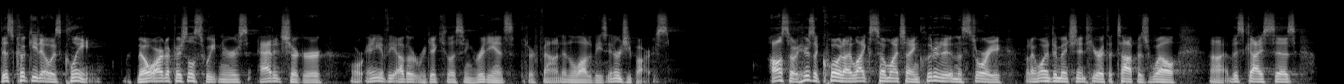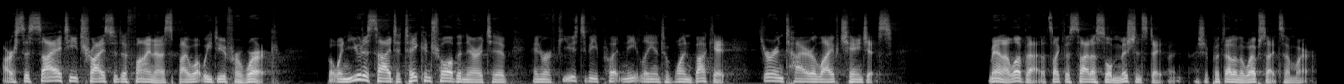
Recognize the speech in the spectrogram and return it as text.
this cookie dough is clean, with no artificial sweeteners, added sugar, or any of the other ridiculous ingredients that are found in a lot of these energy bars. Also, here's a quote I like so much I included it in the story, but I wanted to mention it here at the top as well. Uh, this guy says, Our society tries to define us by what we do for work. But when you decide to take control of the narrative and refuse to be put neatly into one bucket, your entire life changes. Man, I love that. It's like the Side Hustle mission statement. I should put that on the website somewhere.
